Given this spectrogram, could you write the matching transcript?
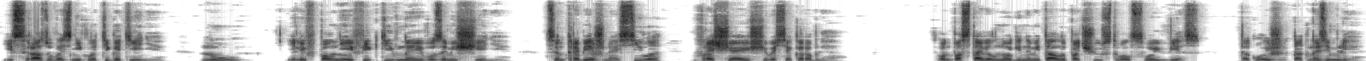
И сразу возникло тяготение, ну, или вполне эффективное его замещение, центробежная сила вращающегося корабля. Он поставил ноги на металл и почувствовал свой вес, такой же, как на земле.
